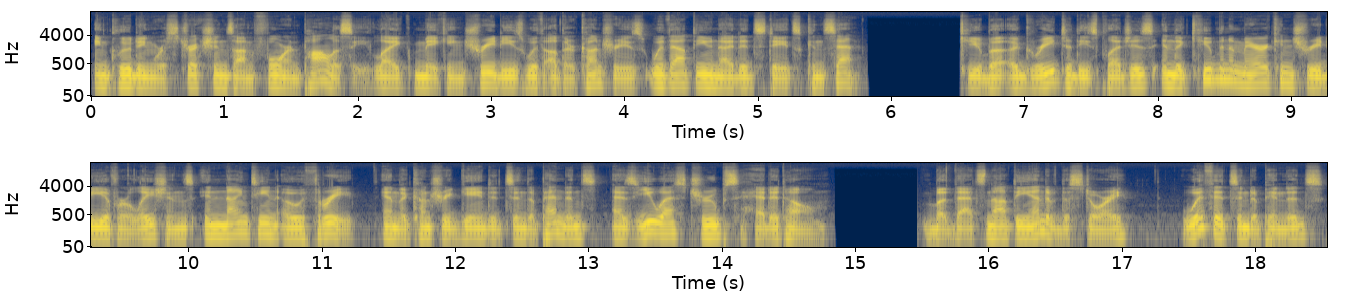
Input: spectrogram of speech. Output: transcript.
including restrictions on foreign policy, like making treaties with other countries without the United States' consent. Cuba agreed to these pledges in the Cuban American Treaty of Relations in 1903, and the country gained its independence as U.S. troops headed home. But that's not the end of the story. With its independence,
